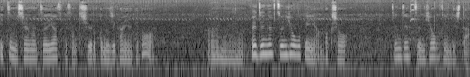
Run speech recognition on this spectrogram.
いつも週末洋介さんと収録の時間やけどあのえ全然普通に兵庫県やん爆笑。全然普通に兵庫県でした。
